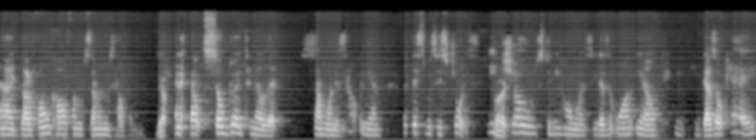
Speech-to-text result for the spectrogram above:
and I got a phone call from someone who's helping him. Yeah. And it felt so good to know that someone is helping him, but this was his choice. He right. chose to be homeless. He doesn't want, you know, he, he does okay,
